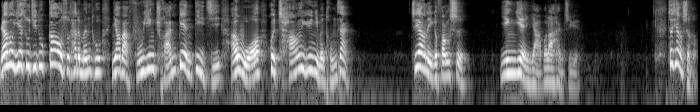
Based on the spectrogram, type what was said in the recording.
然后，耶稣基督告诉他的门徒：“你要把福音传遍地极，而我会常与你们同在。”这样的一个方式。应验亚伯拉罕之约，这像什么？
